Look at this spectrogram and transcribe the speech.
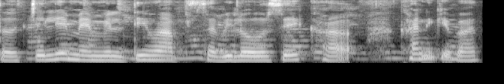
तो चलिए मैं मिलती हूँ आप सभी लोगों से खा, खाने के बाद।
